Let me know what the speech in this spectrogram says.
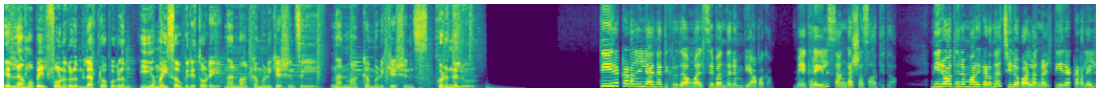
എല്ലാ മൊബൈൽ ഫോണുകളും ലാപ്ടോപ്പുകളും ഇ എം ഐ സൗകര്യത്തോടെ നന്മ കമ്മ്യൂണിക്കേഷൻസിൽ നന്മ കമ്മ്യൂണിക്കേഷൻസ് കൊടുങ്ങല്ലൂർ. തീരക്കടലിൽ അനധികൃത മത്സ്യബന്ധനം വ്യാപകം മേഖലയിൽ സംഘർഷ സാധ്യത നിരോധനം മറികടന്ന് ചില വള്ളങ്ങൾ തീരക്കടലിൽ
